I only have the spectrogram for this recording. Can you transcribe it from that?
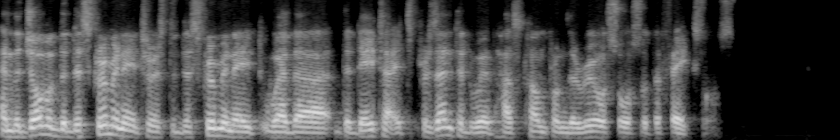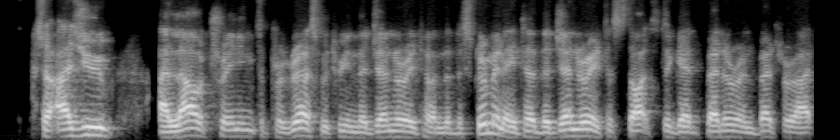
And the job of the discriminator is to discriminate whether the data it's presented with has come from the real source or the fake source. So as you allow training to progress between the generator and the discriminator, the generator starts to get better and better at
